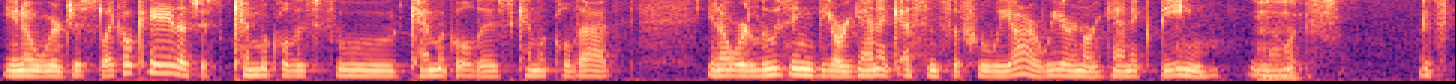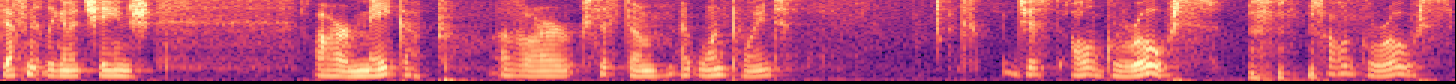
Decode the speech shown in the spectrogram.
you know we're just like okay let's just chemical this food chemical this chemical that you know we're losing the organic essence of who we are. We are an organic being you mm-hmm. know if it's definitely going to change our makeup of our system at one point. It's just all gross. It's all gross.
